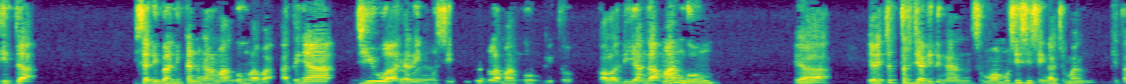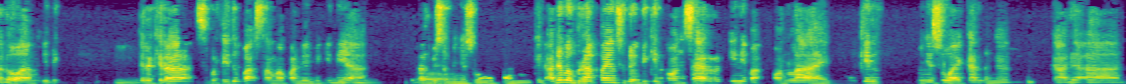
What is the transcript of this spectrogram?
tidak bisa dibandingkan dengan manggung lah pak. Artinya jiwa oh, dari ya. musik itu adalah manggung gitu kalau dia nggak manggung ya ya itu terjadi dengan semua musisi sih nggak cuma kita doang. Jadi hmm. kira-kira seperti itu pak selama pandemi ini ya hmm. kita oh. bisa menyesuaikan. Mungkin ada beberapa yang sudah bikin konser ini pak online. Mungkin menyesuaikan dengan keadaan.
